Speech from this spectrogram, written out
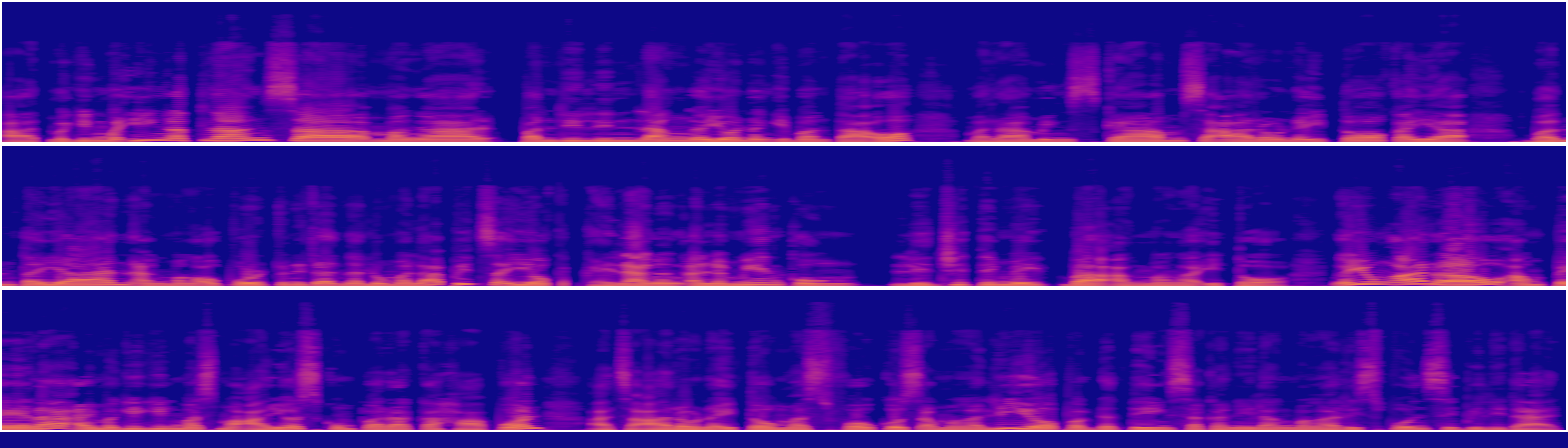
At maging maingat lang sa mga panlilinlang ngayon ng ibang tao. Maraming scam sa araw na ito kaya bantayan ang mga oportunidad na lumalapit sa iyo. Kailangang alamin kung legitimate ba ang mga ito. Ngayong araw, ang pera ay magiging mas maayos kumpara kahapon at sa araw na ito mas focus ang mga Leo pagdating sa kanilang mga responsibilidad.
